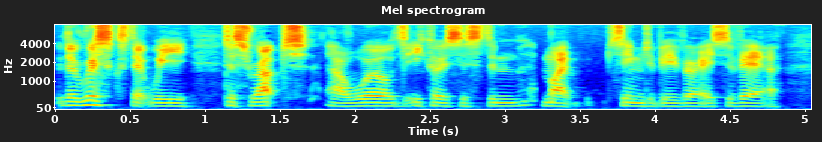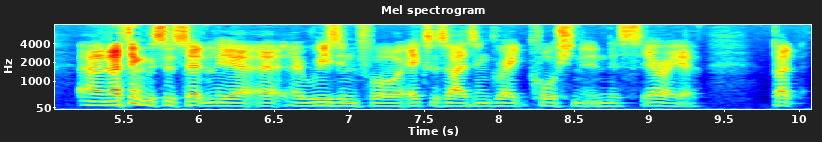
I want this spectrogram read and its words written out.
The risks that we disrupt our world's ecosystem might seem to be very severe. And I think this is certainly a, a reason for exercising great caution in this area. But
